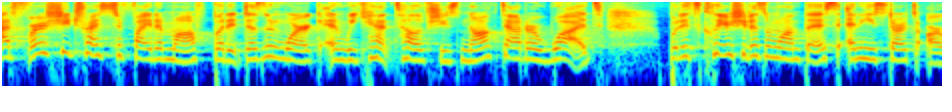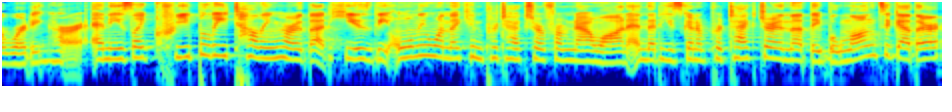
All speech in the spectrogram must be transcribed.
At first, she tries to fight him off, but it doesn't work, and we can't tell if she's knocked out or what. But it's clear she doesn't want this, and he starts R wording her. And he's like creepily telling her that he is the only one that can protect her from now on, and that he's gonna protect her, and that they belong together.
